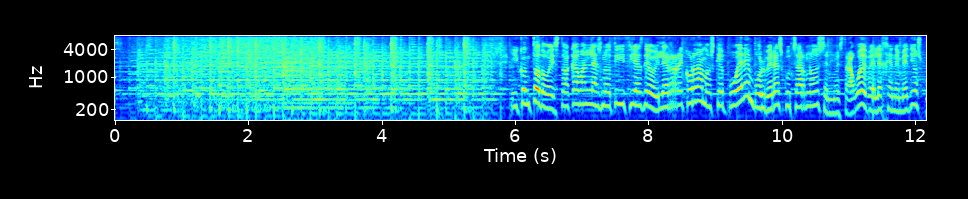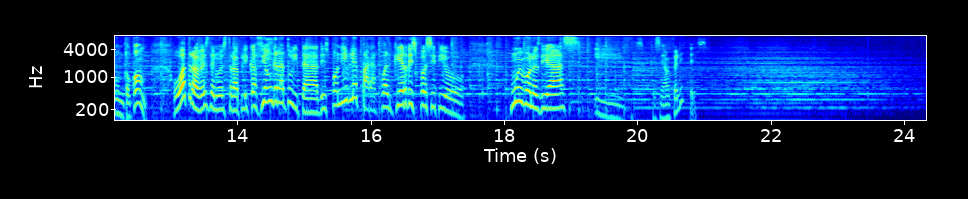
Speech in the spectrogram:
Y con todo esto acaban las noticias de hoy. Les recordamos que pueden volver a escucharnos en nuestra web lgnmedios.com o a través de nuestra aplicación gratuita disponible para cualquier dispositivo. Muy buenos días y que sean felices.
